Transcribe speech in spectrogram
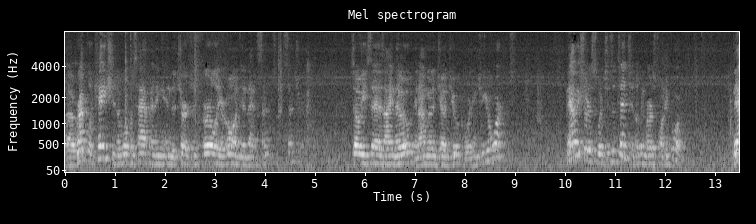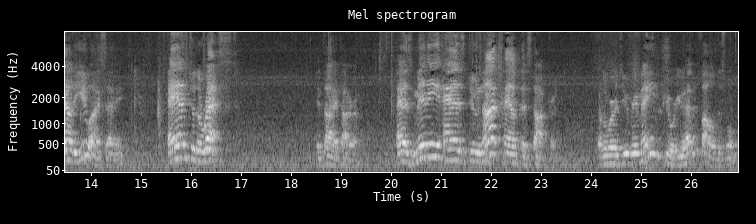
a, replication of what was happening in the churches earlier on in that century. So he says, I know, and I'm going to judge you according to your works. Now he sort of switches attention. Look in verse 24. Now to you I say, and to the rest in Thyatira, as many as do not have this doctrine. In other words, you've remained pure. You haven't followed this woman.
